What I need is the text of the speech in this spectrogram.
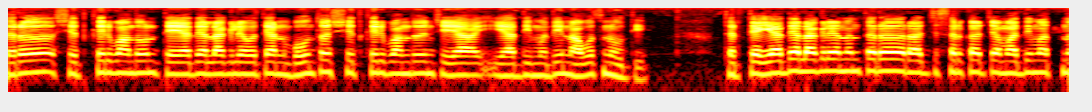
तर शेतकरी बांधवांना त्या याद्या लागल्या होत्या आणि बहुतांश शेतकरी बांधवांच्या या यादीमध्ये नावच नव्हती. तर त्या याद्या लागल्यानंतर राज्य सरकारच्या माध्यमातून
